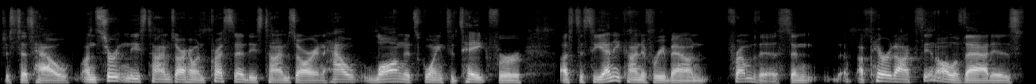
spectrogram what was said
just says how uncertain these times are, how unprecedented these times are, and how long it's going to take for us to see any kind of rebound from this. And a paradox in all of that is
